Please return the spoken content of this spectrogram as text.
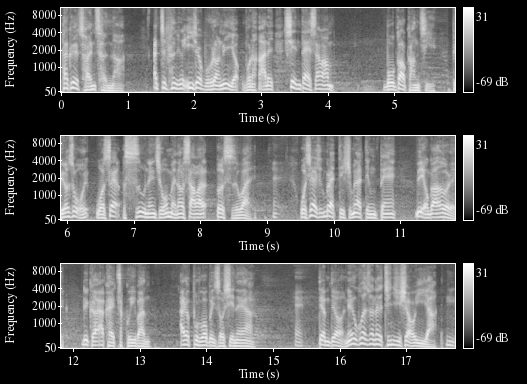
它可以传承啊，啊，这份依旧不让你有，不能安尼现代沙发不够钢级，比如说我我在十五年前我买到沙发二十万，我现在想不来地想不来顶边，你用较好嘞，你可要开十几万，啊，就不如我买做新的啊，哎，对不对？你会换算那个经济效益啊，嗯，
